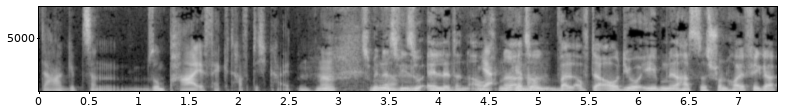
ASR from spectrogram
da gibt es dann so ein paar Effekthaftigkeiten. Ne? Zumindest ähm, visuelle dann auch. Ja, ne? Genau. Also, weil auf der Audioebene hast du es schon häufiger.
